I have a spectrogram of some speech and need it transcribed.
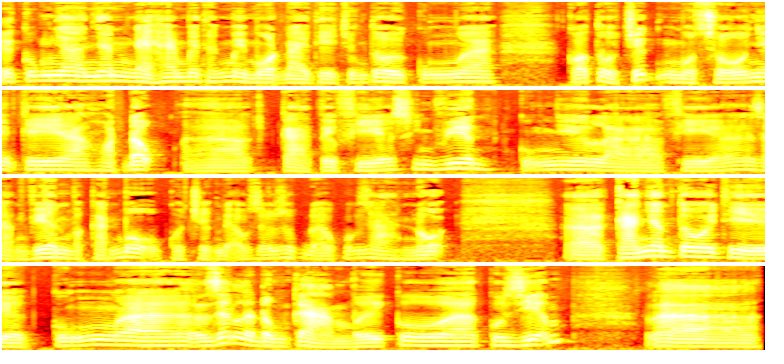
Thế cũng à, nhân ngày 20 tháng 11 này thì chúng tôi cũng à, có tổ chức một số những cái à, hoạt động cả từ phía sinh viên cũng như là phía giảng viên và cán bộ của trường đại học giáo dục đại học quốc gia Hà Nội. À, cá nhân tôi thì cũng rất là đồng cảm với cô cô Diễm là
